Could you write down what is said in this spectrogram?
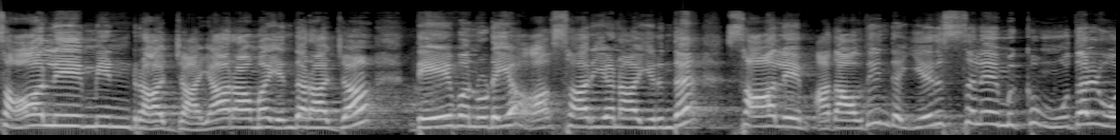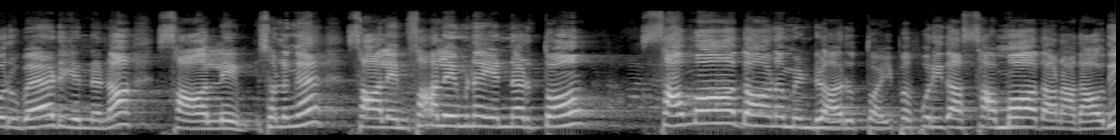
சாலேமின் ராஜா. யாராமா? எந்த ராஜா? தேவனுடைய ஆசாரியனா இருந்த சாலேம். அதாவது இந்த எருசலேமுக்கு முதல் ஒரு வேர்டு என்னன்னா சாலேம். சொல்லுங்க. சாலேம். சாலேம்னா என்ன அர்த்தம்? சமாதானம் என்று அர்த்தம். இப்போ புரியுதா? சமாதானம். அதாவது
